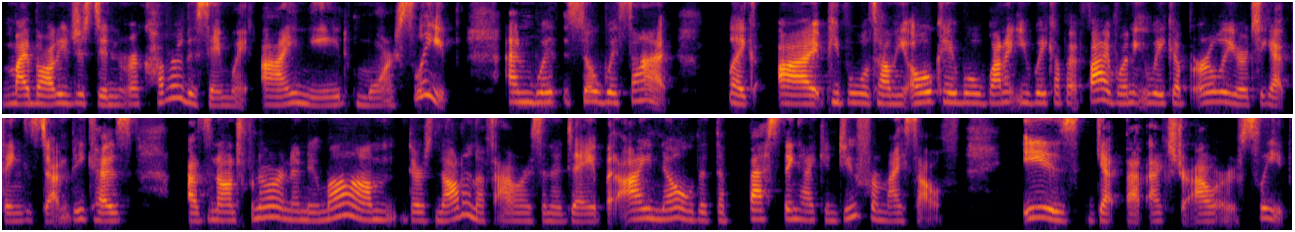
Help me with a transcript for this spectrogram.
my body just didn't recover the same way. I need more sleep. And mm-hmm. with so with that, like I people will tell me, oh, okay, well, why don't you wake up at five? Why don't you wake up earlier to get things done? Because as an entrepreneur and a new mom, there's not enough hours in a day. But I know that the best thing I can do for myself is get that extra hour of sleep.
